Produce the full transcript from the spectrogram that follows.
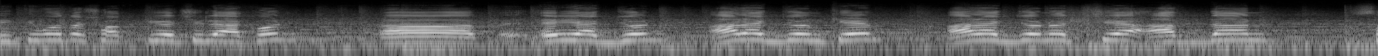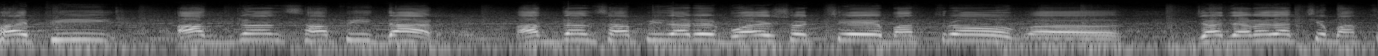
রীতিমতো সক্রিয় ছিল এখন। এই একজন, আর একজনকে, আর একজন হচ্ছে আদনান সাইফি আদনান সাফিদার। আদনান সাফিদারের বয়স হচ্ছে মাত্র যা জানা যাচ্ছে মাত্র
